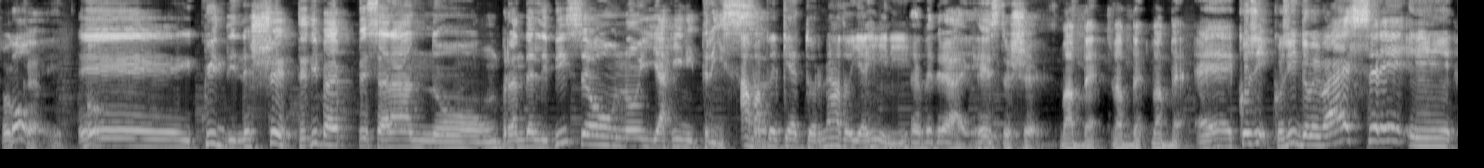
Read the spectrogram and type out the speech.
Ok, Boh, e quindi le scelte di Beppe saranno un Prandelli bis o uno Iachini tris? Ah, ma perché è tornato Iachini? Eh, vedrai, questo c'è. Vabbè, vabbè, vabbè. Eh, così, così doveva essere e...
